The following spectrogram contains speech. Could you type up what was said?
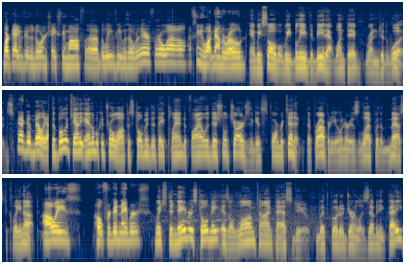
barked at him through the door and chased him off. Uh, I believe he was over there for a while. I've seen him walk down the road. And we saw what we believed to be that one pig run into the woods. Got a good belly. The Bullitt County Animal Control Office told me that they plan to file additional charges against the former tenant. The property owner is left with a mess to clean up, always hope for good neighbors. which the neighbors told me is a long time past due. With photojournalist Zebanique Petty,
